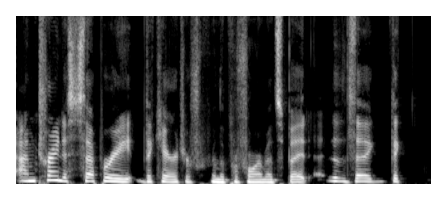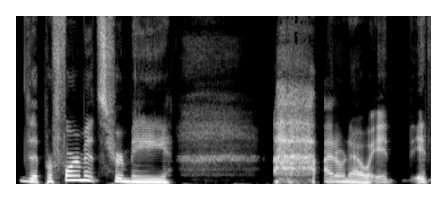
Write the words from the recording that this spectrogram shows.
I'm trying to separate the character from the performance, but the the the performance for me I don't know. It it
